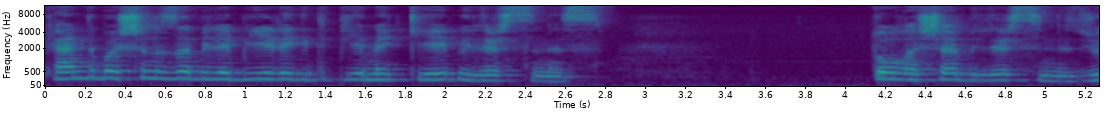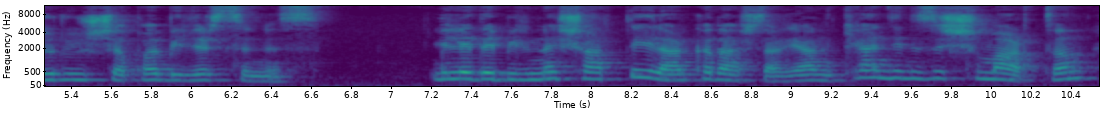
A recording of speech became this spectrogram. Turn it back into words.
Kendi başınıza bile bir yere gidip yemek yiyebilirsiniz. Dolaşabilirsiniz, yürüyüş yapabilirsiniz. İlle de birine şart değil arkadaşlar. Yani kendinizi şımartın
